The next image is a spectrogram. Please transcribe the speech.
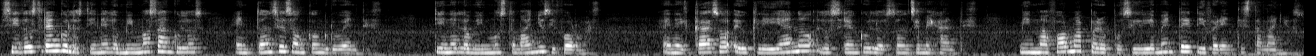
Si dos triángulos tienen los mismos ángulos, entonces son congruentes tienen los mismos tamaños y formas. En el caso euclidiano, los triángulos son semejantes, misma forma pero posiblemente diferentes tamaños.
